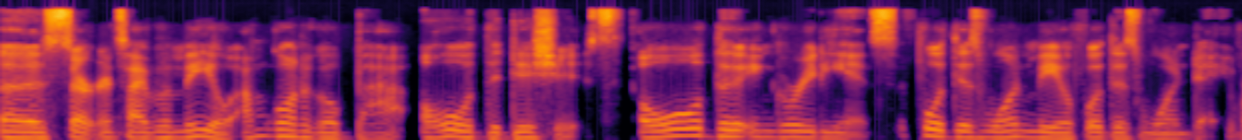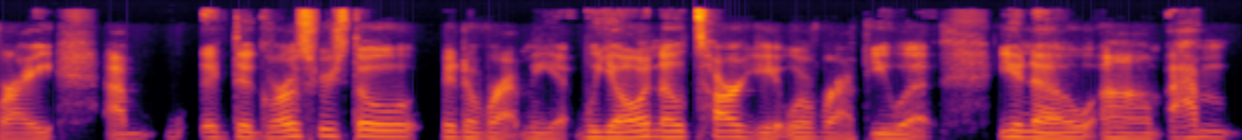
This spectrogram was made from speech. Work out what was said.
a certain type of meal, I'm going to go buy all the dishes, all the ingredients for this one meal for this one day, right? I'm at the grocery store, it'll wrap me up. We all know Target will wrap you up. You know, um, I'm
